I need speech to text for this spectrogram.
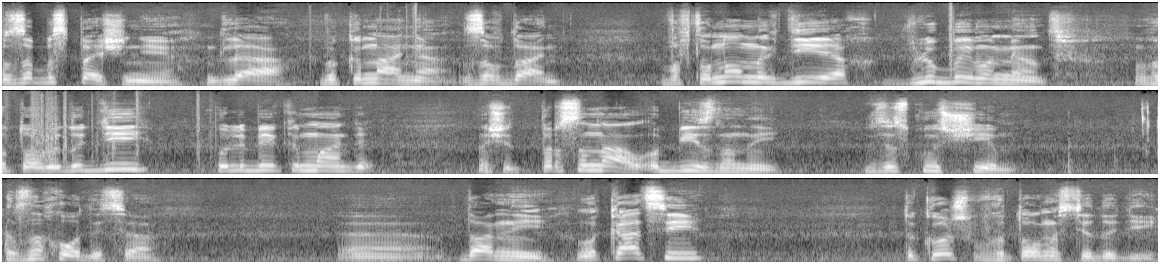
Забезпечені для виконання завдань в автономних діях, в будь-який момент готові до дій по будь-якій команді. Значить, персонал обізнаний, в зв'язку з чим знаходиться е, в даній локації, також в готовності до дій.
